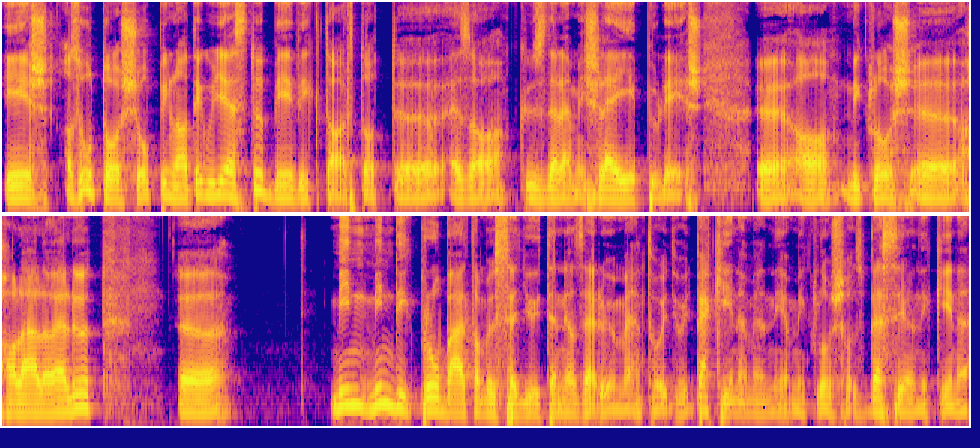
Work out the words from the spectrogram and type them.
És az utolsó pillanatig, ugye ez több évig tartott ez a küzdelem és leépülés a Miklós halála előtt, mindig próbáltam összegyűjteni az erőmet, hogy, hogy be kéne menni a Miklóshoz, beszélni kéne.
